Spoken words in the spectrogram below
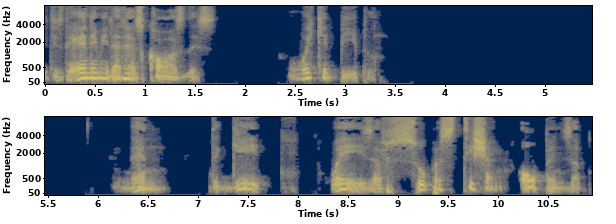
It is the enemy that has caused this. Wicked people. And then the gateways of superstition opens up.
